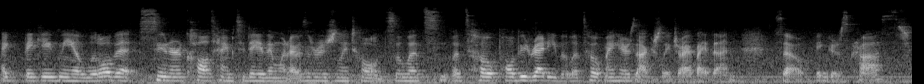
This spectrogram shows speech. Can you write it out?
I, they gave me a little bit sooner call time today than what I was originally told. So let's, let's hope, I'll be ready, but let's hope my hair's actually dry by then. So fingers crossed.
